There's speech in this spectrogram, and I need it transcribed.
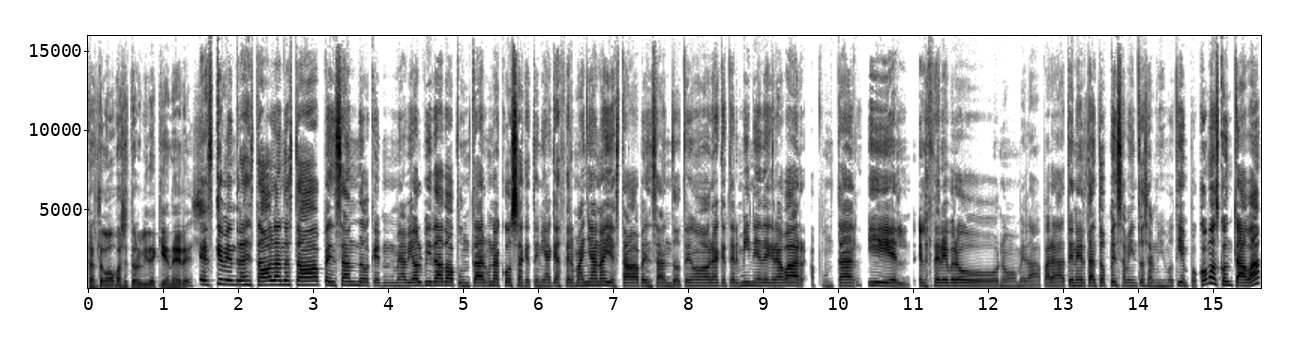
tanto como para se te olvide quién eres. Es que mientras estaba hablando estaba pensando que me había olvidado apuntar una cosa que tenía que hacer mañana y estaba pensando, tengo ahora que termine de grabar, apuntar y el, el cerebro no me da para tener tantos pensamientos al mismo tiempo. Como os contaba,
